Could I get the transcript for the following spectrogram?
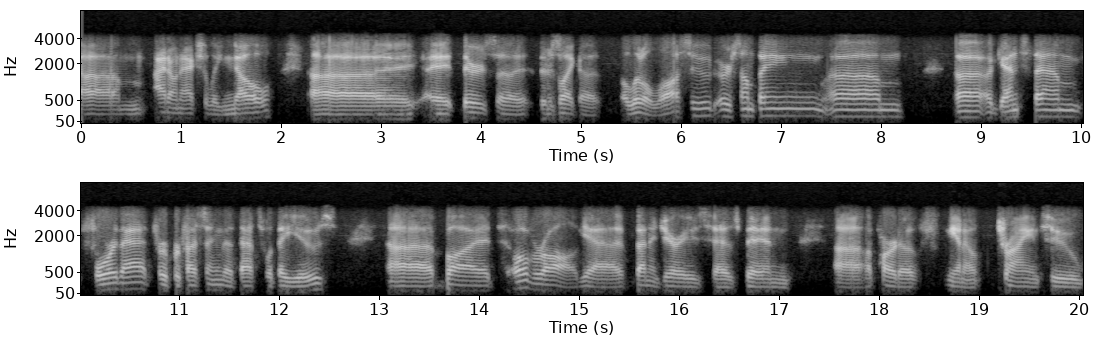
Um, I don't actually know. Uh, it, there's a there's like a, a little lawsuit or something um, uh, against them for that for professing that that's what they use. Uh, but overall, yeah, Ben and Jerry's has been uh, a part of you know trying to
